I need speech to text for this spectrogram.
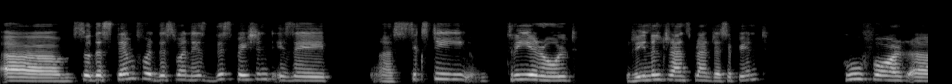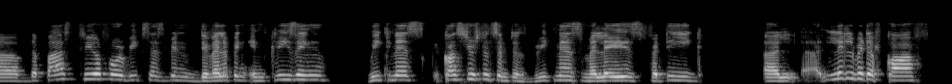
um, so the stem for this one is this patient is a 63 year old renal transplant recipient who for uh, the past three or four weeks has been developing increasing weakness, constitutional symptoms, weakness, malaise, fatigue, a, a little bit of cough,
